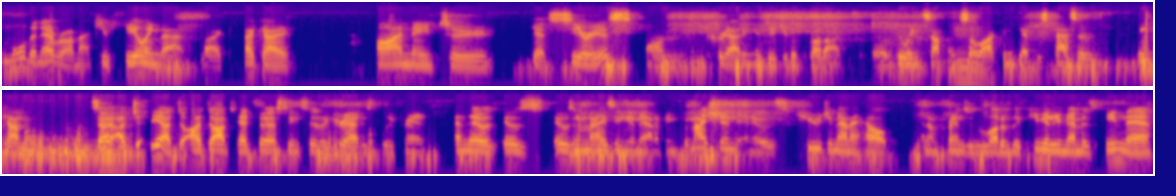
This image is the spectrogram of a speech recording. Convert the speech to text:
more than ever, I'm actually feeling that like, okay, I need to get serious on creating a digital product or doing something so hmm. I can get this passive income. So I, yeah, I dived headfirst into the creator's blueprint and there was, it was, it was an amazing amount of information and it was a huge amount of help. And I'm friends with a lot of the community members in there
